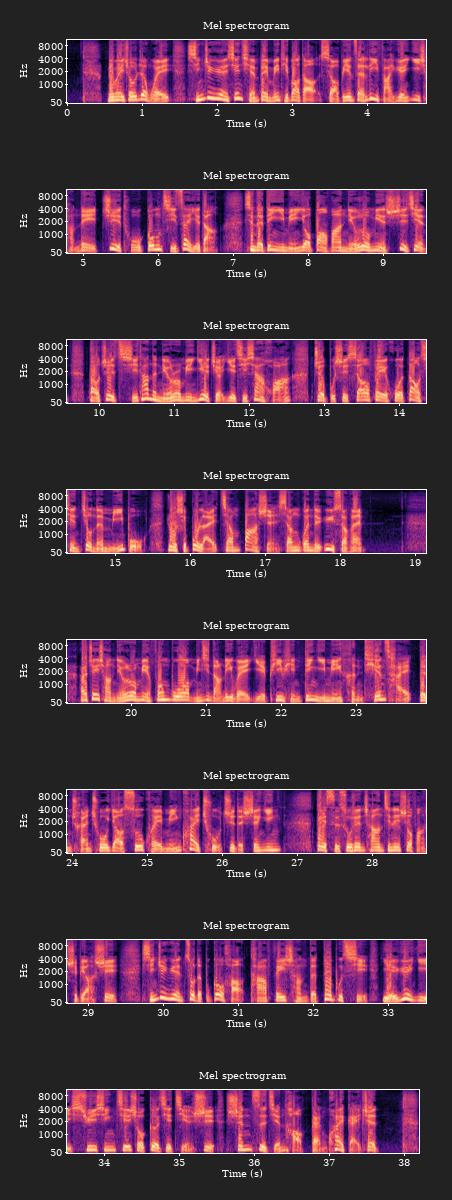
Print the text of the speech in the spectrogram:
林维洲认为，行政院先前被媒体报道，小编在立法院议场内制图攻击在野党。现在丁一明又爆发牛肉面事件，导致其他的牛肉面业者业绩下滑，这不是消费或道歉就能弥补。若是不来，将罢审相关的预算案。而这场牛肉面风波，民进党立委也批评丁仪明很天才，更传出要苏奎明快处置的声音。对此，苏贞昌今天受访时表示，行政院做的不够好，他非常的对不起，也愿意虚心接受各界检视，深自检讨，赶快改正。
